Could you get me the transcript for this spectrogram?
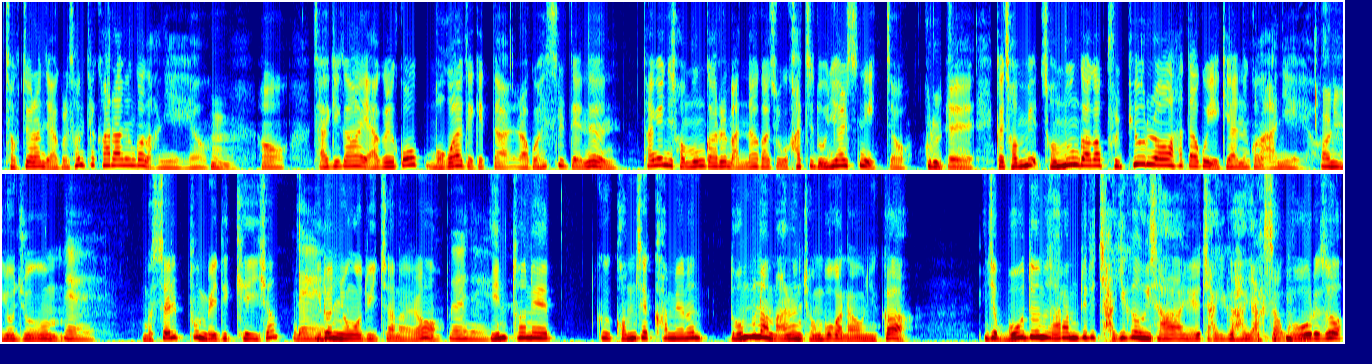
적절한 약을 선택하라는 건 아니에요. 음. 어, 자기가 약을 꼭 먹어야 되겠다라고 했을 때는 당연히 전문가를 만나가지고 같이 논의할 수는 있죠. 그렇죠. 네. 그러니까 전, 전문가가 불필요하다고 얘기하는 건 아니에요. 아니 요즘 네. 뭐 self medication 네. 이런 용어도 있잖아요. 네네. 인터넷 그 검색하면은 너무나 많은 정보가 나오니까 이제 모든 사람들이 자기가 의사예요. 자기가 약사고 그래서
